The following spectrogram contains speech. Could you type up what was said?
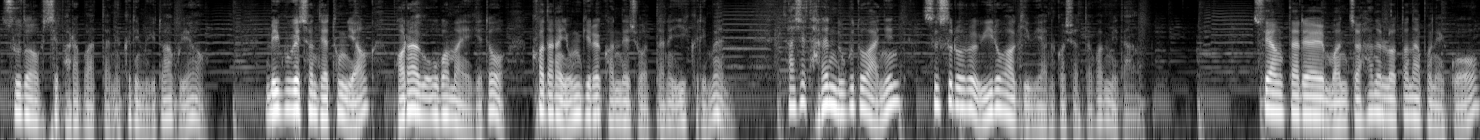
수도 없이 바라보았다는 그림이기도 하고요. 미국의 전 대통령 버락 오바마에게도 커다란 용기를 건네주었다는 이 그림은 사실 다른 누구도 아닌 스스로를 위로하기 위한 것이었다고 합니다. 수양딸을 먼저 하늘로 떠나보내고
